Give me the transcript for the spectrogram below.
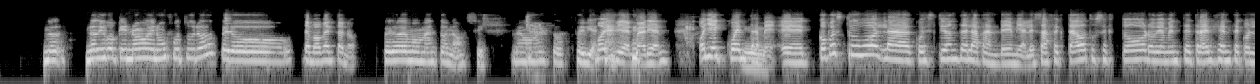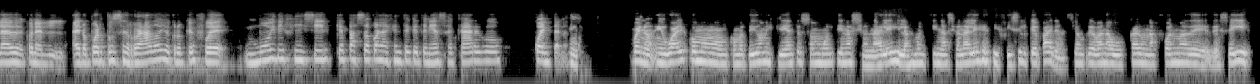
No, no digo que no en un futuro, pero... De momento no. Pero de momento no, sí. De momento estoy bien. Muy bien, Marian. Oye, cuéntame, eh, ¿cómo estuvo la cuestión de la pandemia? ¿Les ha afectado a tu sector? Obviamente traer gente con, la, con el aeropuerto cerrado, yo creo que fue muy difícil. ¿Qué pasó con la gente que tenías a cargo? Cuéntanos. Bueno, igual como, como te digo, mis clientes son multinacionales y las multinacionales es difícil que paren, siempre van a buscar una forma de, de seguir.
